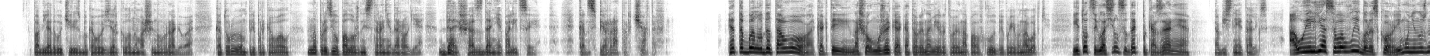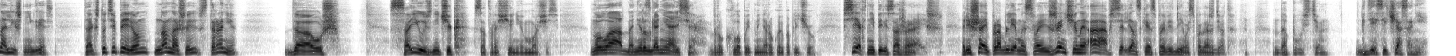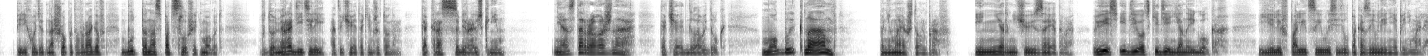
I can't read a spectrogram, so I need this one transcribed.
Поглядываю через боковое зеркало на машину Врагова, которую он припарковал на противоположной стороне дороги, дальше от здания полиции. Конспиратор чертов. Это было до того, как ты нашел мужика, который на миру твою напал в клубе по его наводке. И тот согласился дать показания, — объясняет Алекс. А у Ильясова выборы скоро, ему не нужна лишняя грязь. Так что теперь он на нашей стороне. Да уж, союзничек, с отвращением морщись. Ну ладно, не разгоняйся, друг хлопает меня рукой по плечу. Всех не пересажаешь. Решай проблемы своей женщины, а вселенская справедливость подождет. Допустим. Где сейчас они? Переходят на шепот врагов, будто нас подслушать могут. В доме родителей, отвечаю таким же тоном. Как раз собираюсь к ним. Неосторожно, качает головой друг. Мог бы к нам. Понимаю, что он прав. И нервничаю из-за этого. Весь идиотский день я на иголках. Еле в полиции высидел, пока заявление принимали.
